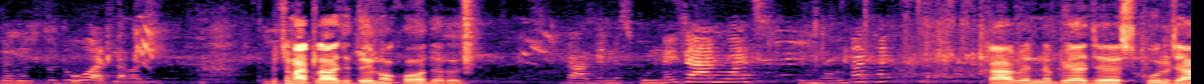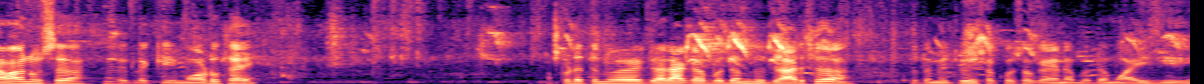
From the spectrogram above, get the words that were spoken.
દરરોજ તો ધોવો આટલા વાગે. તમે પછી આટલા વાગે ધોઈ નાખો દરરોજ. કાવ્યને સ્કૂલ નહીં જવાનું આજ? મોડું ના થાય? કાવ્યને બે આજે સ્કૂલ જવાનું છે એટલે કે મોડું થાય. આપણે તમે હવે ઘર આગળ બદામનું ઝાડ છે તો તમે જોઈ શકો છો કે એને બદામો આવી ગઈ.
